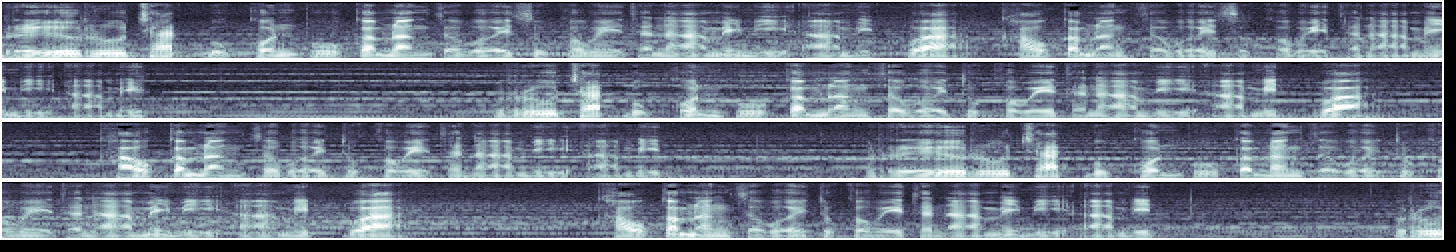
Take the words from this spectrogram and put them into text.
หรือรู้ชัดบุคคลผู้กำลังเสวยสุขเวทนาไม่มีอามิตรว่า เขากำลังเสวยสุขเวทนาไม่มีอามิตรรู้ชัดบุคคลผู้กำลังเสวยทุกขเวทนามีอามิตรว่า เขากำลังเสวยทุกขเวทนามีอามิตร หรือรู้ชัดบุคคลผู้กำลังเสวยทุกขเวทนาไม่มีอามิตรว่า เขากำลังเสวยทุกขเวทนาไม่มีอามิตร รู้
